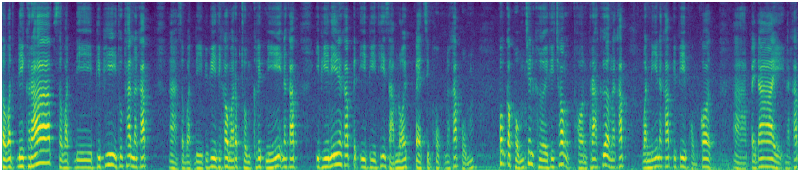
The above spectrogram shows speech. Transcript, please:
สวัสดีครับ สวัสดีพี่ๆทุกท่านนะครับอ่าสวัสดีพี่ๆที่เข้ามารับชมคลิปนี้นะครับ EP นี้นะครับเป็น EP ที่ 386 นะครับผมพบกับผมเช่นเคยที่ช่องทอนพระเครื่องนะครับ วันนี้นะครับพี่ๆผมก็อ่าไปได้นะครับ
